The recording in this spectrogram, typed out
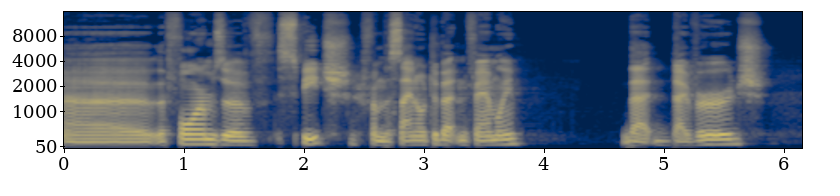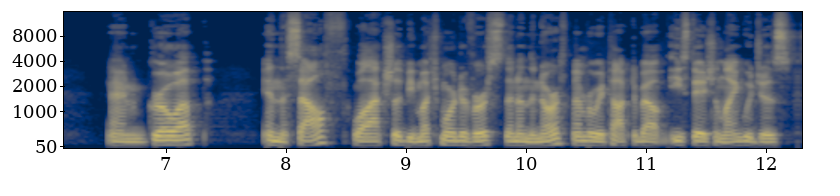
uh, the forms of speech from the Sino-Tibetan family that diverge and grow up in the South will actually be much more diverse than in the North. Remember, we talked about East Asian languages,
